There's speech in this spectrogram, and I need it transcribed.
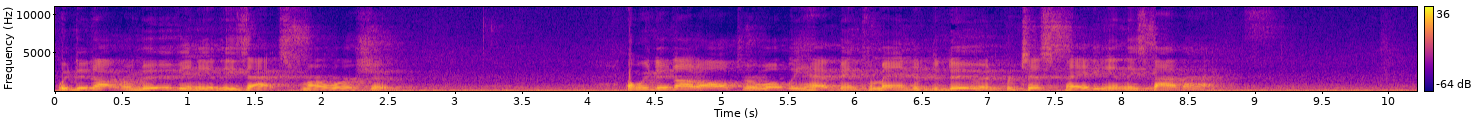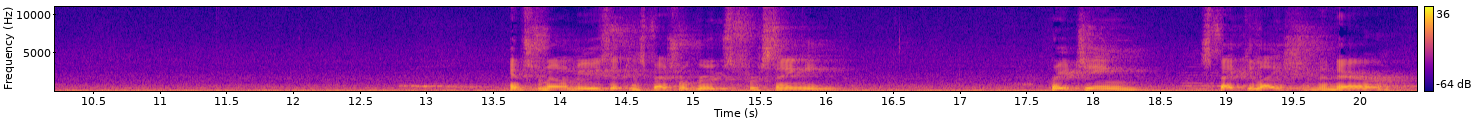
We do not remove any of these acts from our worship. And we do not alter what we have been commanded to do in participating in these five acts. Instrumental music and special groups for singing, preaching, speculation, and error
